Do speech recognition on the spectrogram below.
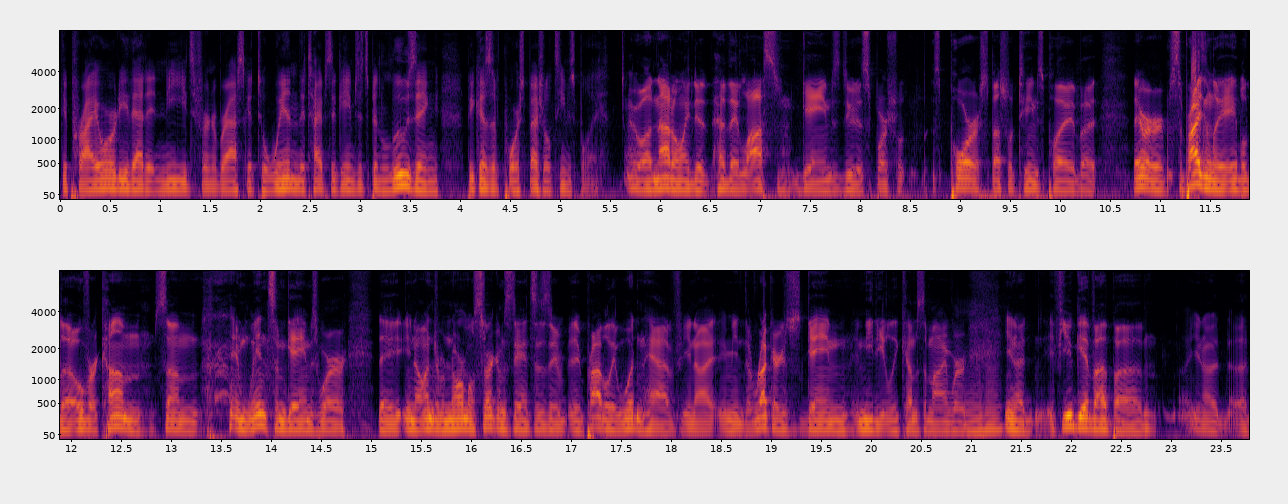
the priority that it needs for Nebraska to win the types of games it's been losing because of poor special teams play. Well, not only did have they lost games due to sports, poor special teams play, but they were surprisingly able to overcome some and win some games where they, you know, under normal circumstances, they, they probably wouldn't have. You know, I mean, the Rutgers game immediately comes to mind where, mm-hmm. you know, if you give up a, you know, a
